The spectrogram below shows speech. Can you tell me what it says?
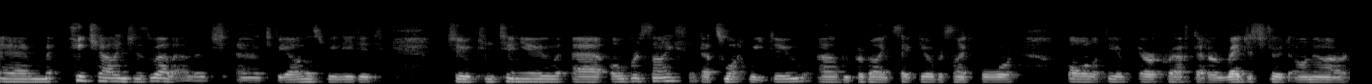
um, key challenge as well, Aled. Uh, to be honest, we needed to continue uh, oversight. That's what we do. Uh, we provide safety oversight for all of the aircraft that are registered on our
